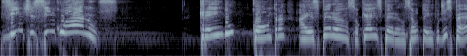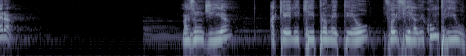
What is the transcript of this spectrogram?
25 anos. Crendo contra a esperança. O que é a esperança? É o tempo de espera. Mas um dia, aquele que prometeu foi fiel e cumpriu.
